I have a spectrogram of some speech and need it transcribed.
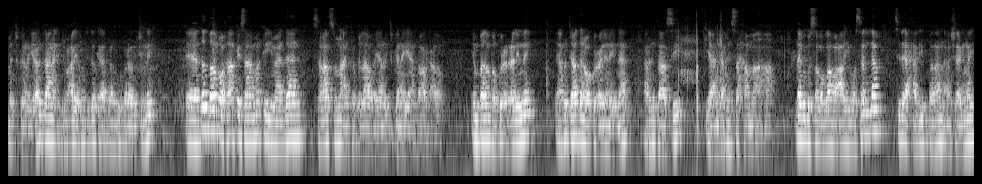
ma tukanayo. Arrintaana jumcadii runtii dadka aad baan ugu baraarujinay dad badan ba waxaad arkaysaa markay yimaadaan salaad sunno ay ka bilaabayaan oy tukanayaan dhowr kacdo in badan baan ku celcelinay runtii haddana waa ku celinaynaa. Arrintaasi yani arrin saxa ma aha. Nabigu sala allahu calayhi wasalam sida axaadiid badan aan sheegnay.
